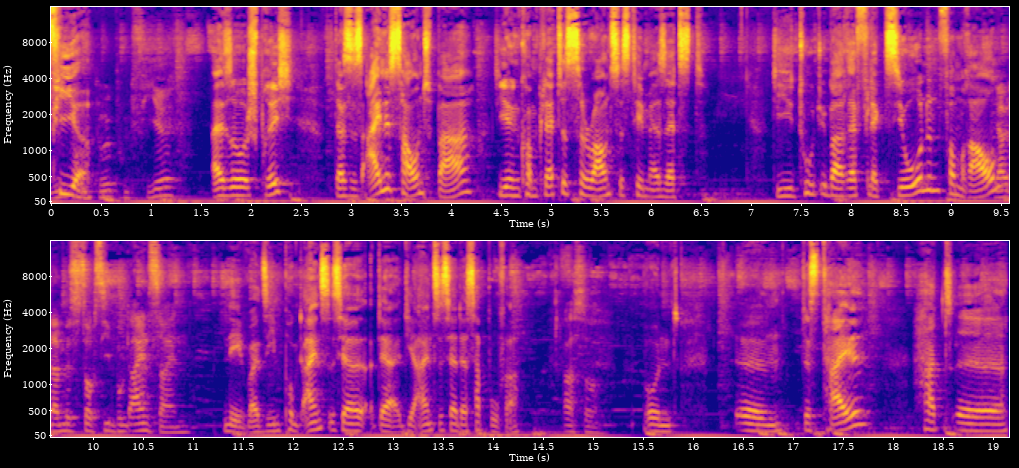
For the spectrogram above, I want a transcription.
0.4. Also sprich, das ist eine Soundbar, die ein komplettes Surround-System ersetzt. Die tut über Reflexionen vom Raum. Ja, aber dann müsste es doch 7.1 sein. Nee, weil 7.1 ist ja der, die 1 ist ja der Subwoofer. Ach so. Und ähm, das Teil hat, äh,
